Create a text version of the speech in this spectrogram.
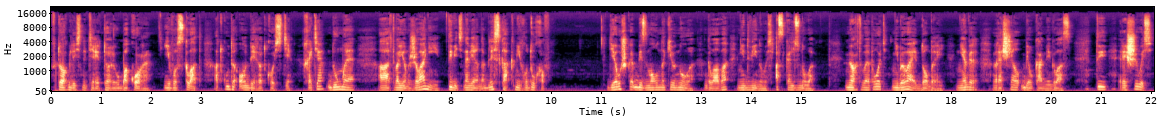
вторглись на территорию Бакора, его склад, откуда он берет кости. Хотя, думая о твоем желании, ты ведь, наверное, близка к миру духов. Девушка безмолвно кивнула, голова не двинулась, а скользнула. Мертвая плоть не бывает доброй. Негр вращал белками глаз. Ты решилась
